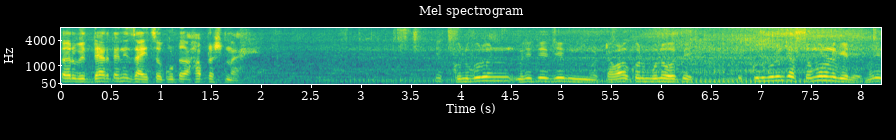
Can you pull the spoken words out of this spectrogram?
तर विद्यार्थ्यांनी जायचं कुठं हा प्रश्न आहे. कुलगुरूं म्हणजे ते जे टवाळखोर मुलं होते कुलगुरूंच्या समोरून गेले. म्हणजे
